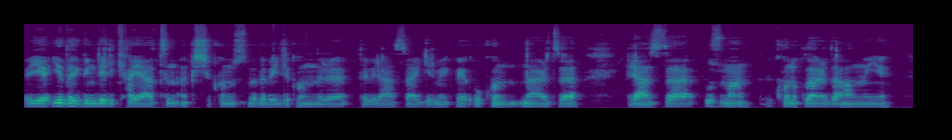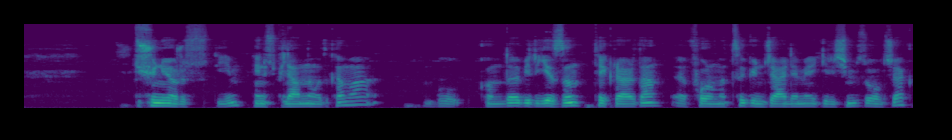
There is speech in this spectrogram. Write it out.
ya, ya da gündelik hayatın akışı konusunda da belli konulara da biraz daha girmek ve o konularda biraz daha uzman konuklar da almayı düşünüyoruz diyeyim. Henüz planlamadık ama bu konuda bir yazın tekrardan e, formatı güncelleme girişimiz olacak.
